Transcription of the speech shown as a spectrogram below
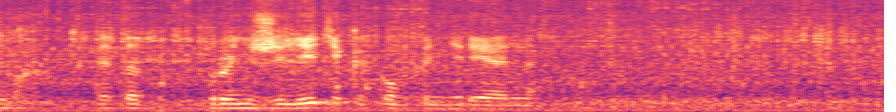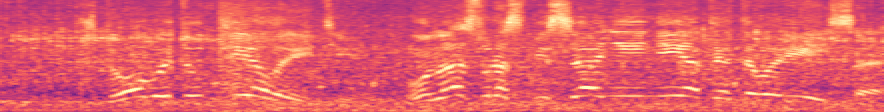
Ух, этот бронежилете каком-то нереально. Что вы тут делаете? У нас в расписании нет этого рейса.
